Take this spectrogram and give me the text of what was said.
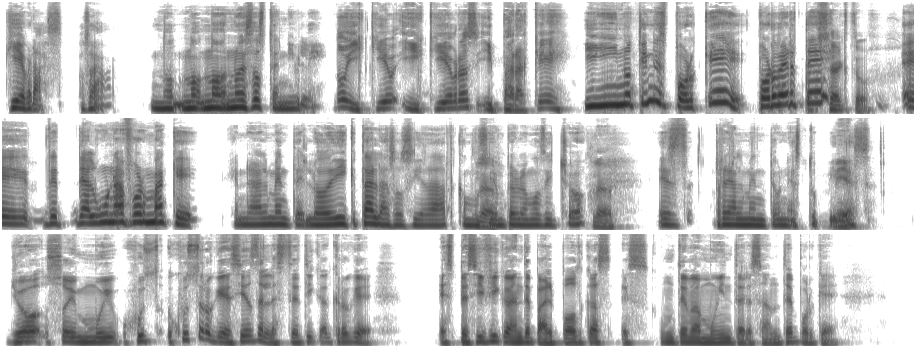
quiebras, o sea, no, no, no, no es sostenible. No, y, quiebras, ¿y para qué? Y no tienes por qué, por verte Exacto. Eh, de, alguna forma que generalmente lo dicta la sociedad, como siempre lo hemos dicho, es realmente una estupidez. yo soy muy, justo lo que decías de la estética, creo que específicamente para el podcast es un tema muy interesante porque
